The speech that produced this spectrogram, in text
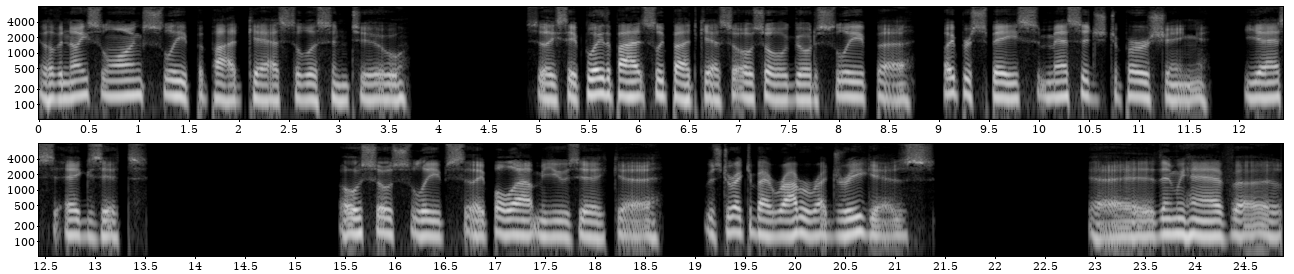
you'll have a nice long sleep podcast to listen to. So they say play the pod, sleep podcast. So also go to sleep. Uh, hyperspace message to Pershing. Yes, exit. Oso sleeps. They pull out music. Uh, it was directed by Robert Rodriguez. Uh, then we have, uh,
